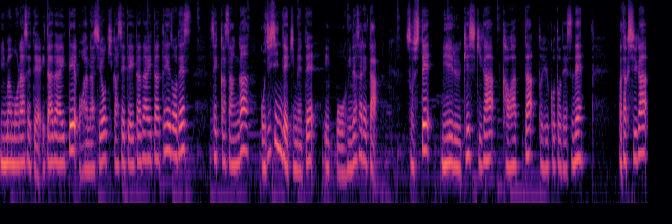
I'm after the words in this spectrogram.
見守らせていただいてお話を聞かせていただいた程度です。せっかさんがご自身で決めて一歩を踏み出された。そして見える景色が変わったということですね。私が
